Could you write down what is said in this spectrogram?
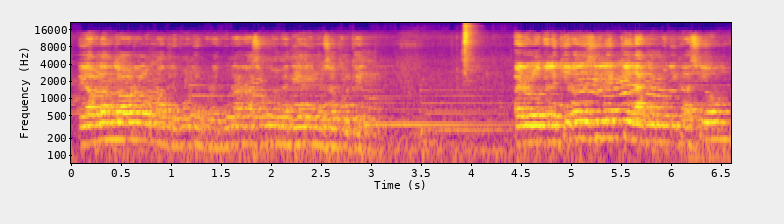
Estoy hablando ahora de los matrimonios, por alguna razón me metí y no sé por qué. Pero lo que les quiero decir es que la comunicación,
